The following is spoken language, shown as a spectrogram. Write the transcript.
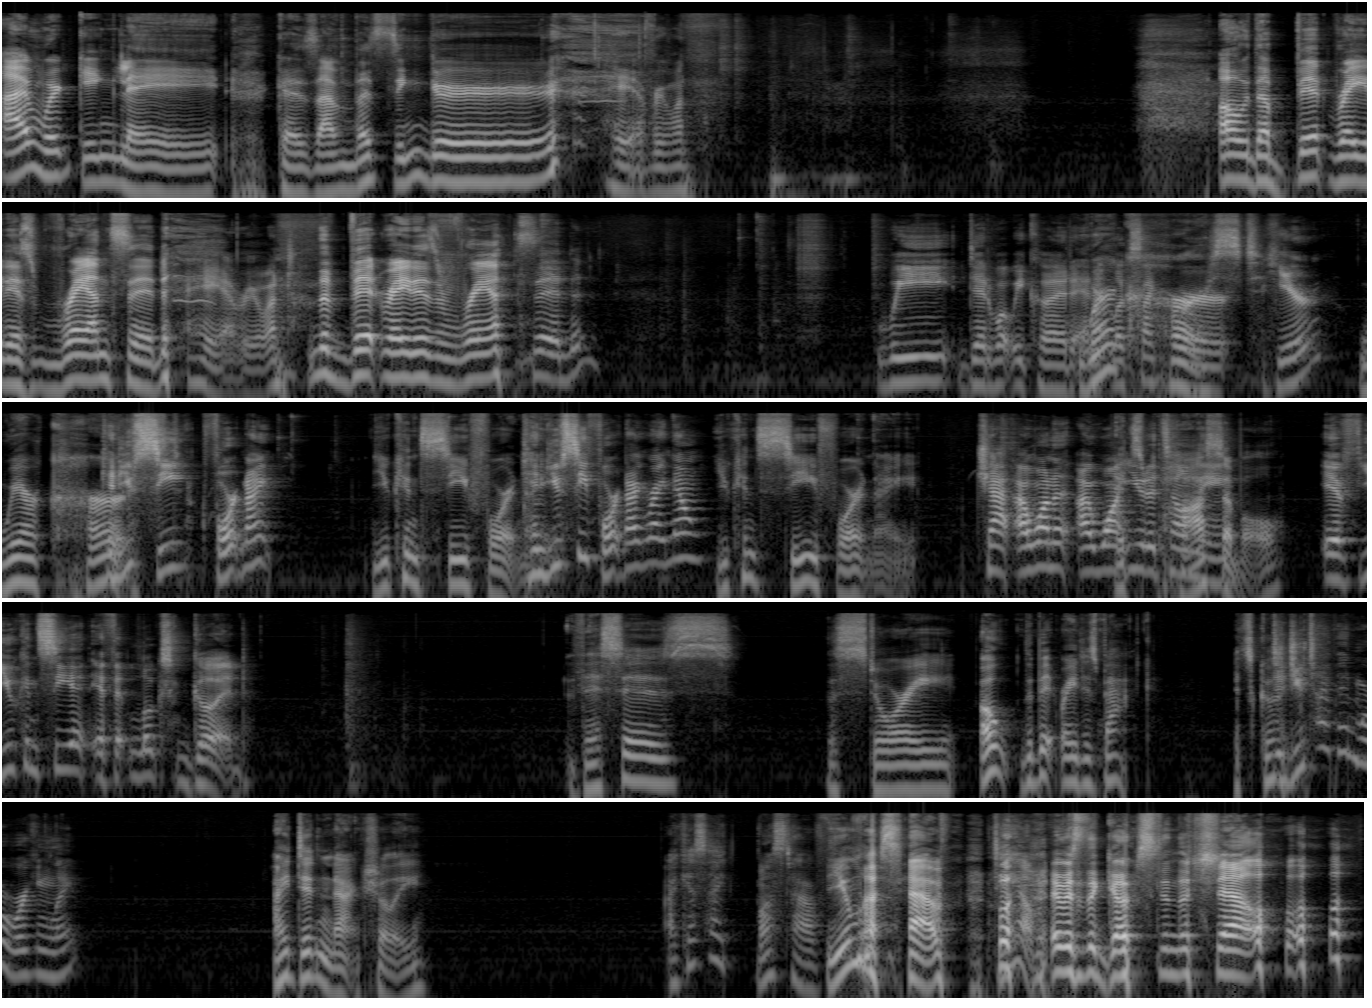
I'm working late because I'm a singer. Hey everyone. Oh, the bit rate is rancid. Hey everyone. The bit rate is rancid. We did what we could, and We're it looks like cursed. we're here. We're cursed. Can you see Fortnite? You can see Fortnite. Can you see Fortnite right now? You can see Fortnite. Chat, I want to. I want it's you to tell me possible. if you can see it, if it looks good. This is the story. Oh, the bit rate is back. It's good. Did you type in "we're working late"? I didn't actually. I guess I must have. You must have. Damn. it was the ghost in the shell.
